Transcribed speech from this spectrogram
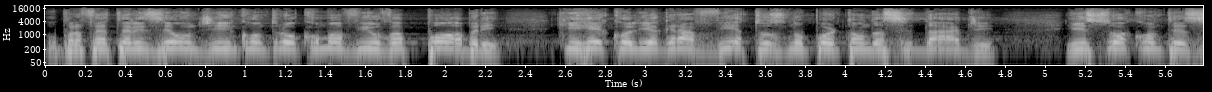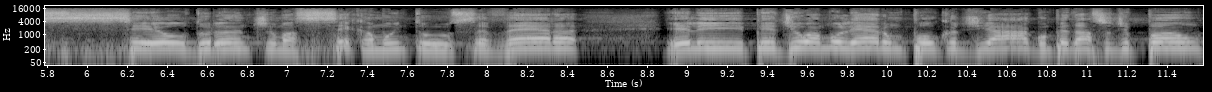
O profeta Eliseu um dia encontrou com uma viúva pobre que recolhia gravetos no portão da cidade. Isso aconteceu durante uma seca muito severa ele pediu à mulher um pouco de água, um pedaço de pão,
